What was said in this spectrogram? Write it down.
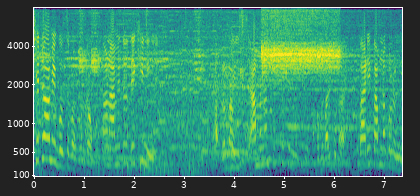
সেটাও আমি বলতে পারব না। কারণ আমি তো দেখিনি। আপনার নাম আমার নাম পুষ্পসেন বাড়ি কোথায়? বাড়ি পাবনা কলোনি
